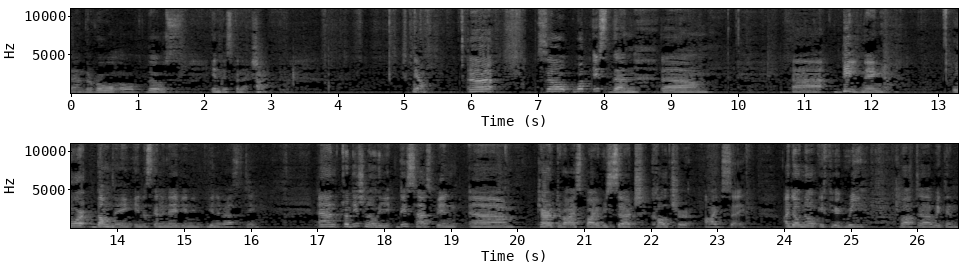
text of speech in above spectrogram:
and the role of those in this connection. Yeah. Uh, so what is then um, uh, bildning or danning in a Scandinavian university? And traditionally, this has been um, characterized by research culture, I'd say. I don't know if you agree, but uh, we can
